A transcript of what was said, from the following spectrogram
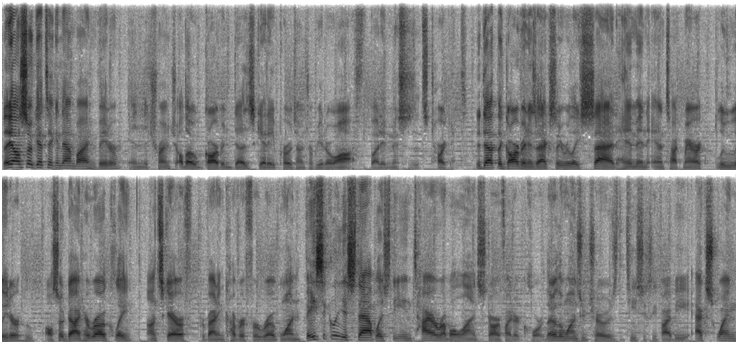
They also get taken down by Vader in the trench, although Garvin does get a proton torpedo off, but it misses its target. The death of Garvin is actually really sad. Him and Antoc Merrick, Blue Leader, who also died heroically on Scarif, providing cover for Rogue One, basically established the entire Rebel Alliance Starfighter Corps. They're the ones who chose the T-65B X-Wing.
